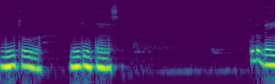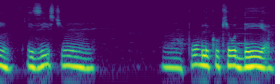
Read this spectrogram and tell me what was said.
Muito, muito intenso. Tudo bem, existe um, um público que odeia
